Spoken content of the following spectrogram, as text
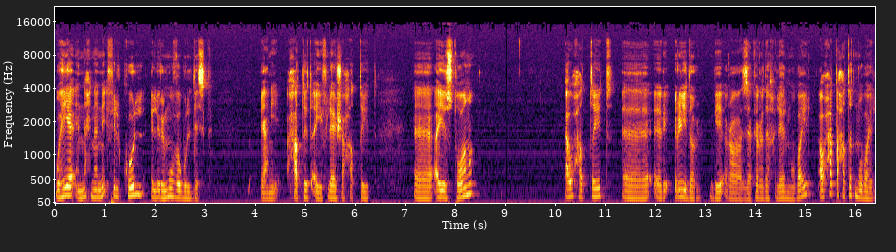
وهي إن إحنا نقفل كل الريموفابل ديسك يعني حطيت أي فلاشة حطيت آه، أي أسطوانة أو حطيت آه، ري- reader بيقرأ ذاكرة داخلية الموبايل أو حتى حطيت موبايل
